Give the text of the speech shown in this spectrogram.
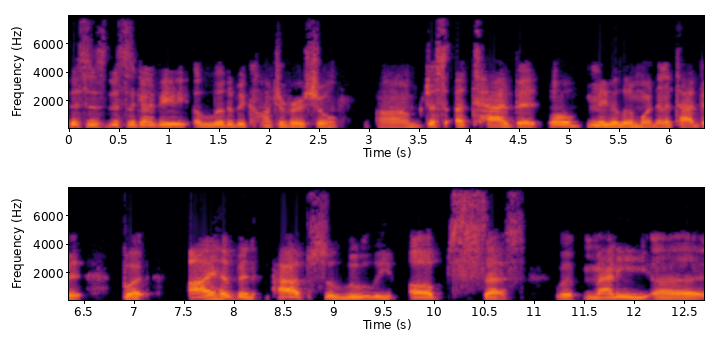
This is this is going to be a little bit controversial, um, just a tad bit. Well, maybe a little more than a tad bit, but I have been absolutely obsessed with Manny uh,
